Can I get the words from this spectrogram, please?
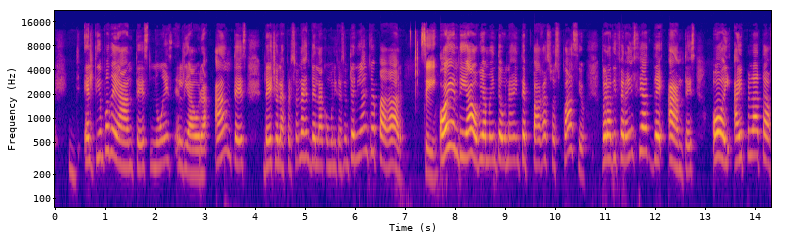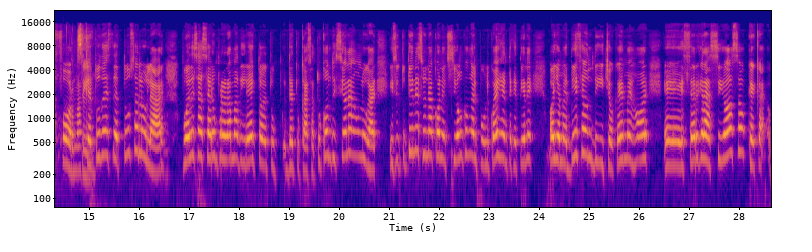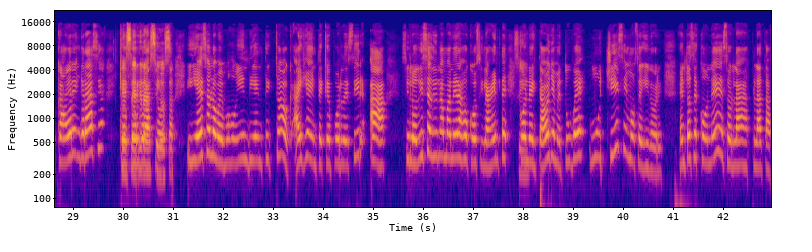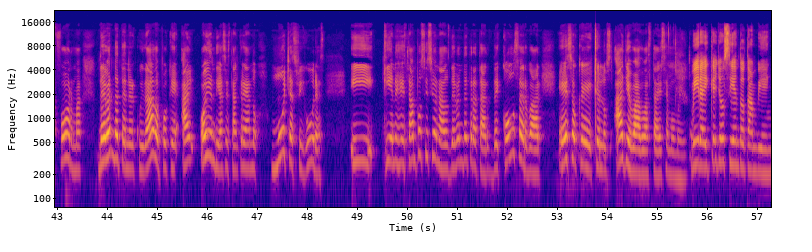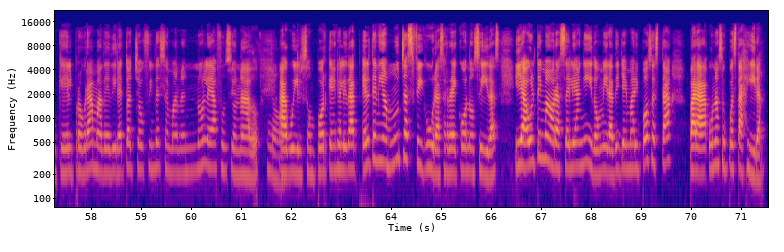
el tiempo de antes no es el de ahora. Antes, de hecho, las personas de la comunicación tenían que pagar Sí. Hoy en día, obviamente, una gente paga su espacio, pero a diferencia de antes, Hoy hay plataformas que tú desde tu celular puedes hacer un programa directo de tu, de tu casa. Tú condicionas un lugar y si tú tienes una conexión con el público, hay gente que tiene, oye, me dice un dicho que es mejor eh, ser gracioso que caer en gracia que, ser, graciosa. Y eso lo vemos hoy en día en TikTok. Hay gente que por decir A si lo dice de una manera jocosa y la gente conecta, óyeme, tú ves muchísimos seguidores. Entonces, con eso, las plataformas deben de tener cuidado porque hay, hoy en día se están creando muchas figuras y quienes están posicionados deben de tratar de conservar eso que, los ha llevado hasta ese momento. Mira, y que yo siento también que el programa de Directo al Show fin de semana no le ha funcionado a Wilson, porque en realidad él tenía muchas figuras reconocidas y a última hora se le han ido. Mira, DJ Mariposa está para una supuesta gira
